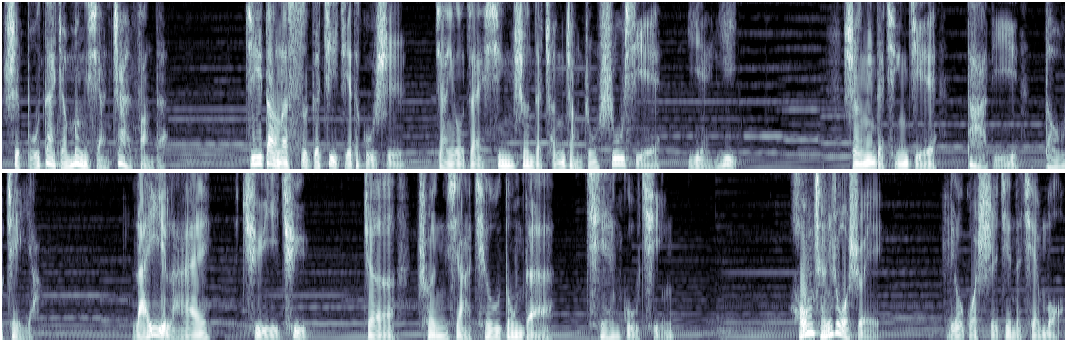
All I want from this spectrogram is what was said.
是不带着梦想绽放的。激荡了四个季节的故事，将又在新生的成长中书写、演绎。生命的情节大抵都这样，来一来，去一去，这春夏秋冬的千古情。红尘若水，流过时间的阡陌。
